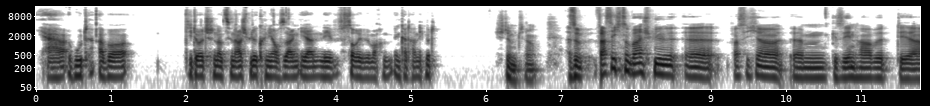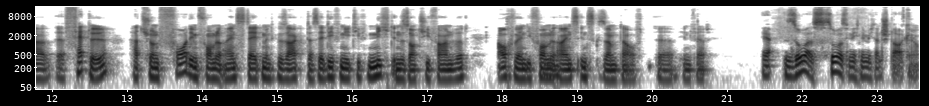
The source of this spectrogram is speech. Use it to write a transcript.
Ja, gut, aber die deutschen Nationalspieler können ja auch sagen, ja, nee, sorry, wir machen in Katar nicht mit. Stimmt, ja. Also was ich zum Beispiel, äh, was ich ja ähm, gesehen habe, der äh, Vettel hat schon vor dem Formel 1 Statement gesagt, dass er definitiv nicht in Sochi fahren wird, auch wenn die Formel 1 mhm. insgesamt darauf äh, hinfährt. Ja, sowas, sowas finde ich nämlich dann stark. Ja.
